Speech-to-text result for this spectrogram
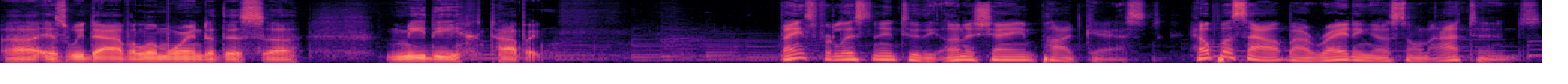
uh, as we dive a little more into this uh, meaty topic. Thanks for listening to the Unashamed podcast. Help us out by rating us on iTunes.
